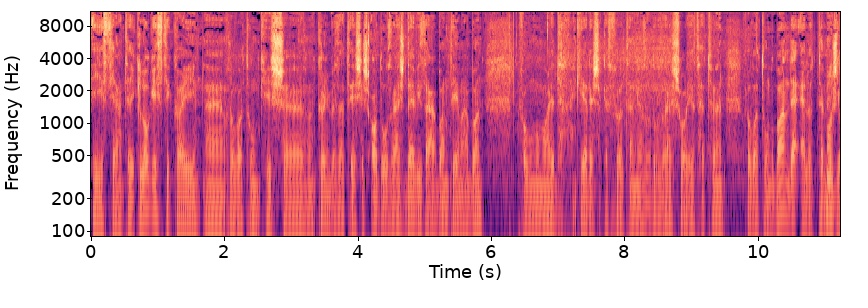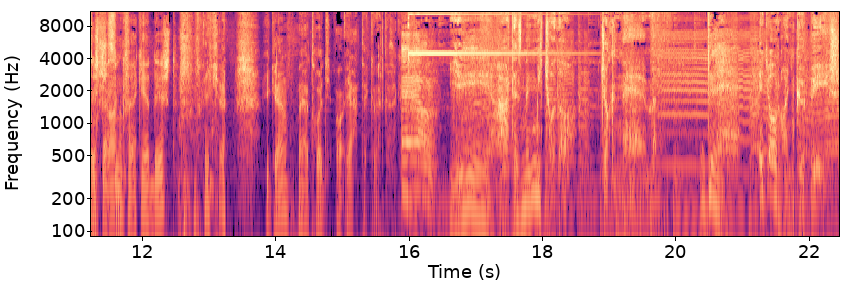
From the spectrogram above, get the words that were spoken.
észjáték logisztikai rovatunk is, könyvezetés és adózás devizában témában fogunk majd kérdéseket föltenni az adózásról érthetően rovatunkban, de előtte még Most gyorsan. is teszünk fel kérdést. igen, igen, mert hogy a játék következik. Jé, hát ez meg micsoda? Csak nem. De, egy aranyköpés.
